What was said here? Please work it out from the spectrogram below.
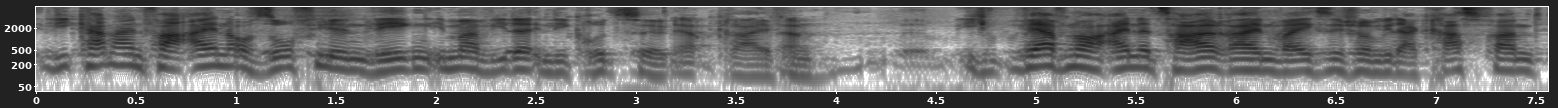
wie kann ein Verein auf so vielen Wegen immer wieder in die Grütze Ja, greifen? Ich werfe noch eine Zahl rein, weil ich sie schon wieder krass fand.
